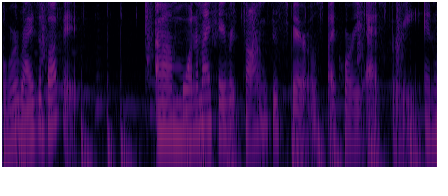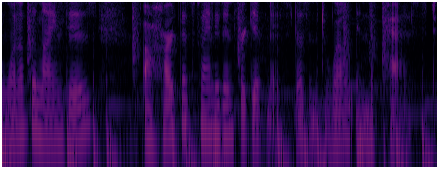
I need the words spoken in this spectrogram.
or rise above it. Um, one of my favorite songs is Sparrows by Cory Asbury, and one of the lines is A heart that's planted in forgiveness doesn't dwell in the past.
